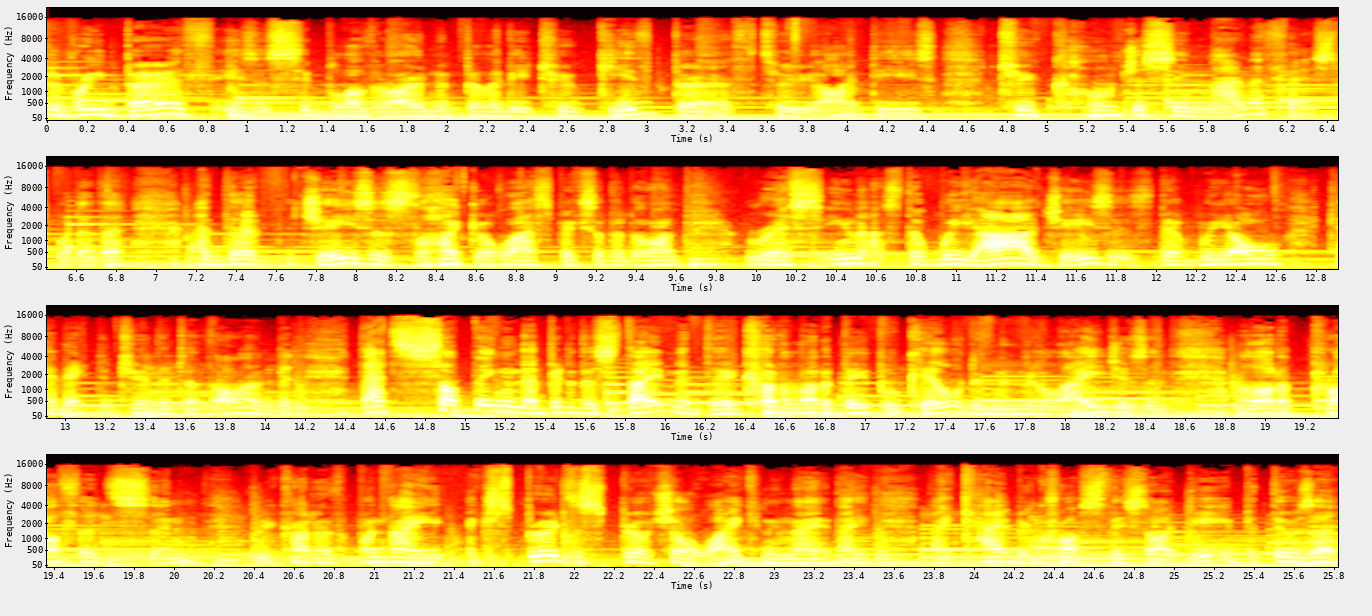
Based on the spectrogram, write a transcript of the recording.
the rebirth is a symbol of their own ability to give birth to ideas, to consciously manifest whatever, and that Jesus, like all aspects of the divine, rests in us. That we are Jesus. That we all connected to the divine. But that's something, a bit of the statement that got a lot of people killed in the Middle Ages, and a lot of prophets, and kind of when they experienced a spiritual awakening, they they they came across this idea, but there was a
